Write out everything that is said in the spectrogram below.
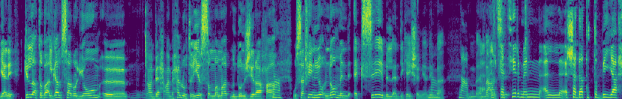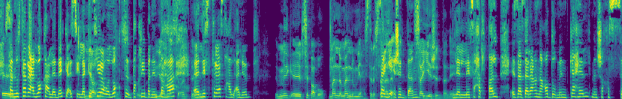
يعني كل أطباء القلب صاروا اليوم آه، عم عم بيحاولوا تغيير الصمامات من دون جراحة نعم. وصار في نوع من excès بال indication يعني نعم. ما نعم ما الكثير من الإرشادات الطبية إيه. سنسرع الوقع لديك أسئلة كثيرة والوقت تقريبا انتهى ال stress على القلب c'est pas bon منه منه منيح stress سيء جدا. سيء جدا إيه؟ لصحه القلب. إذا زرعنا عضو من كهل من شخص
